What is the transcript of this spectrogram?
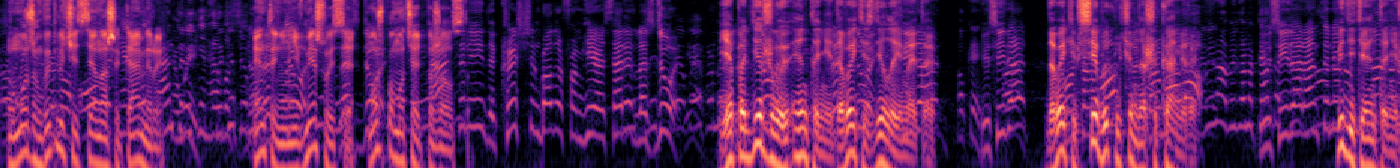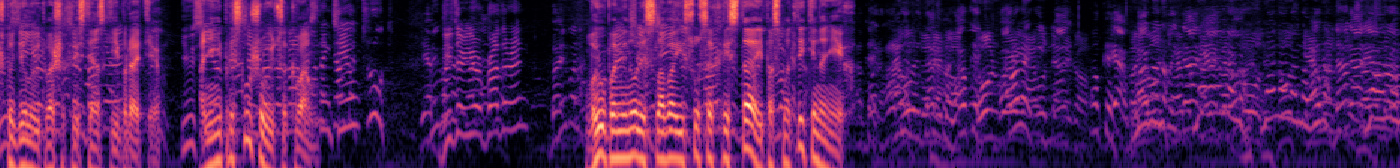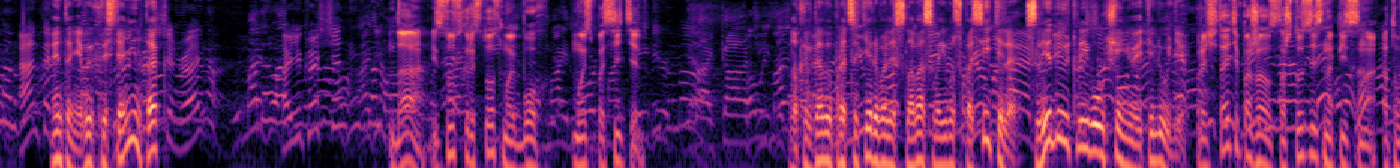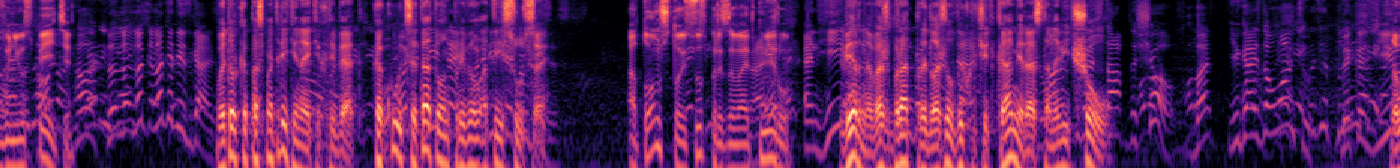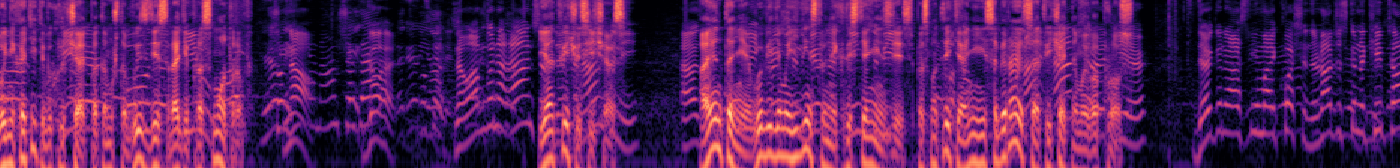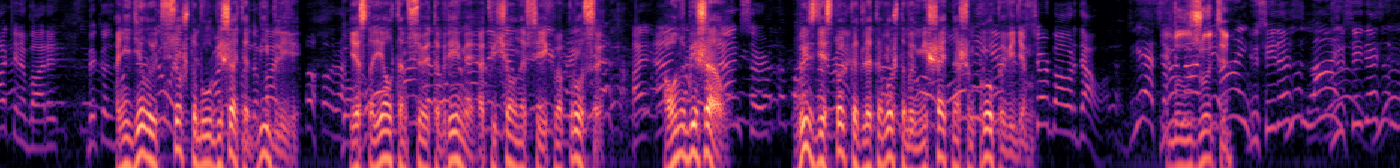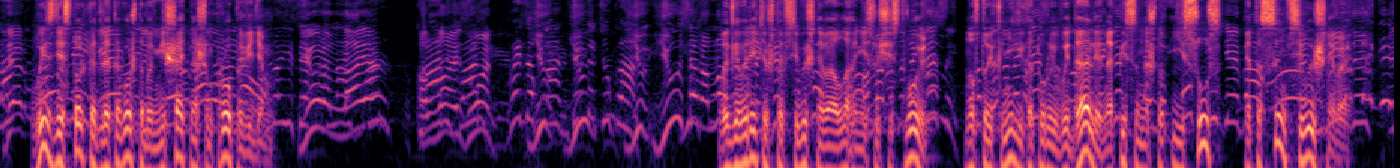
Мы можем выключить все наши камеры. Энтони, не вмешивайся. Можешь помолчать, пожалуйста? Я поддерживаю Энтони, давайте сделаем это. Давайте все выключим наши камеры. Видите, Энтони, что делают ваши христианские братья? Они не прислушиваются к вам. Вы упомянули слова Иисуса Христа, и посмотрите на них. Энтони, вы христианин, так? Да, Иисус Христос мой Бог, мой Спаситель. Но когда вы процитировали слова своего Спасителя, следуют ли его учению эти люди? Прочитайте, пожалуйста, что здесь написано, а то вы не успеете. Вы только посмотрите на этих ребят. Какую цитату он привел от Иисуса? О том, что Иисус призывает к миру. Верно, ваш брат предложил выключить камеры, остановить шоу. Но вы не хотите выключать, потому что вы здесь ради просмотров. Я отвечу сейчас. А Энтони, вы, видимо, единственный христианин здесь. Посмотрите, они не собираются отвечать на мой вопрос. Они делают все, чтобы убежать от Библии. Я стоял там все это время, отвечал на все их вопросы. А он убежал. Вы здесь только для того, чтобы мешать нашим проповедям. Вы лжете. Вы здесь только для того, чтобы мешать нашим проповедям. You're a liar. Allah is one. You, you, you, you said Allah Вы говорите, что. Всевышнего Аллаха не существует, но в той книге, которую вы дали, написано, что Иисус – это Сын Всевышнего.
